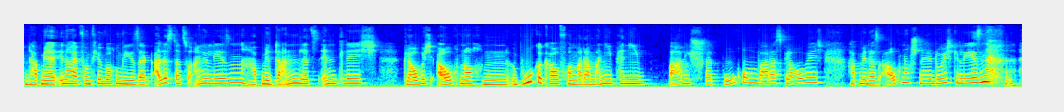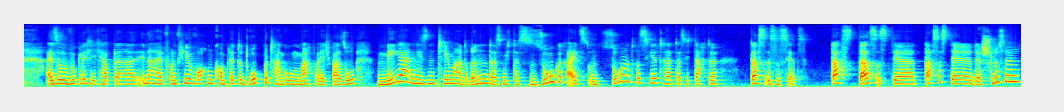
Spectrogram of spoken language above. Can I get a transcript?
und habe mir innerhalb von vier Wochen, wie gesagt, alles dazu angelesen, habe mir dann letztendlich, glaube ich, auch noch ein Buch gekauft von Madame Moneypenny, Bali Stadt Bochum war das, glaube ich. Habe mir das auch noch schnell durchgelesen. Also wirklich, ich habe da innerhalb von vier Wochen komplette Druckbetankung gemacht, weil ich war so mega in diesem Thema drin, dass mich das so gereizt und so interessiert hat, dass ich dachte, das ist es jetzt. Das, das ist der, das ist der, der Schlüssel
